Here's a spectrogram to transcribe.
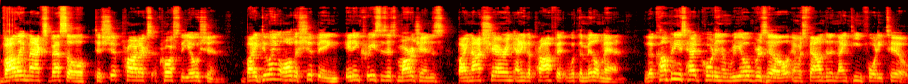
Valemax vessel to ship products across the ocean. By doing all the shipping, it increases its margins by not sharing any of the profit with the middleman. The company is headquartered in Rio, Brazil, and was founded in 1942.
